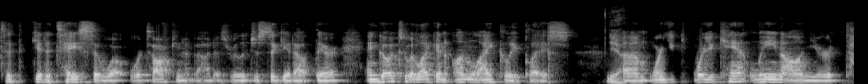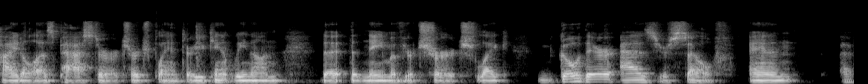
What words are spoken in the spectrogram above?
to get a taste of what we're talking about is really just to get out there and go to like an unlikely place Yeah. um, where you where you can't lean on your title as pastor or church planter. You can't lean on the the name of your church. Like go there as yourself and uh,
